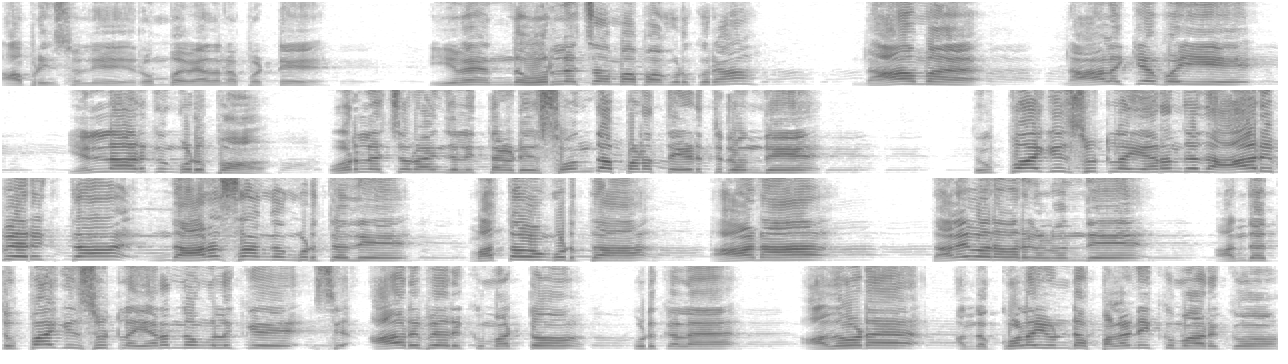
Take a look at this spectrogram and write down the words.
அப்படின்னு சொல்லி ரொம்ப வேதனைப்பட்டு இவன் இந்த ஒரு லட்சம் பாப்பா கொடுக்குறான்? நாம நாளைக்கே போய் எல்லாருக்கும் கொடுப்போம். ஒரு லட்சம் ரூபாய்ன்னு சொல்லி தன்னுடைய சொந்த பணத்தை எடுத்துட்டு வந்து துப்பாக்கி சூட்ல இறந்தது ஆறு பேருக்கு தான் இந்த அரசாங்கம் கொடுத்தது மத்தவன் கொடுத்தான். ஆனா தலைவர் அவர்கள் வந்து அந்த துப்பாக்கி சூட்டில் இறந்தவங்களுக்கு சி- ஆறு பேருக்கு மட்டும் கொடுக்கல. அதோட அந்த கொலையுண்ட பழனிக்குமாருக்கும்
